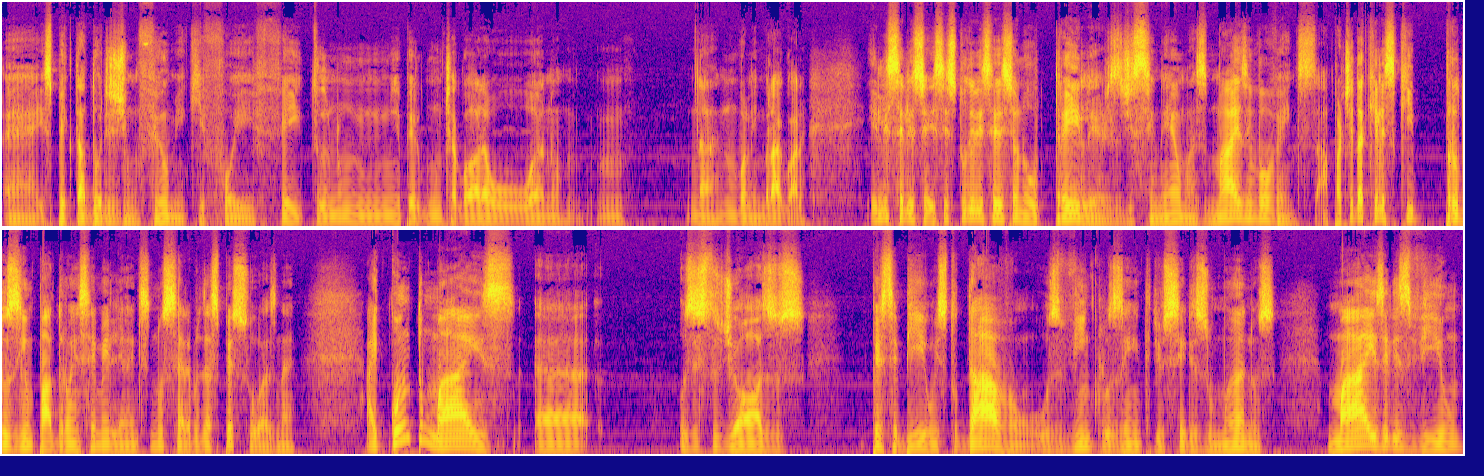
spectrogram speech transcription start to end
é, espectadores de um filme que foi feito, não me pergunte agora o ano, hum, não, não vou lembrar agora. Ele esse estudo ele selecionou trailers de cinemas mais envolventes, a partir daqueles que produziam padrões semelhantes no cérebro das pessoas, né? Aí quanto mais uh, os estudiosos percebiam, estudavam os vínculos entre os seres humanos, mais eles viam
